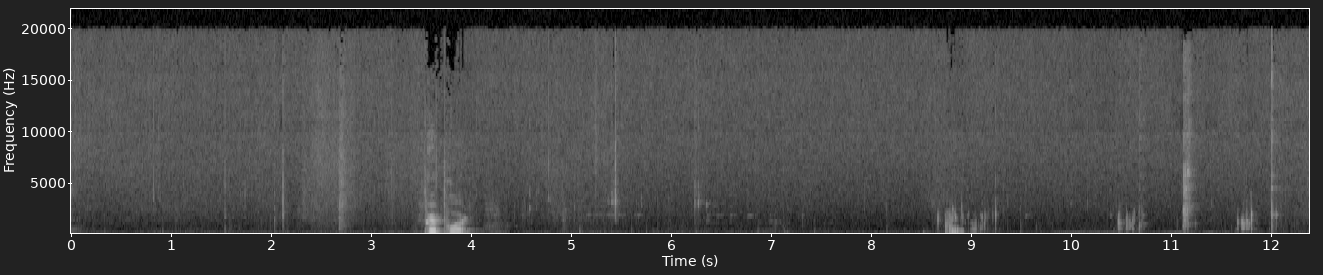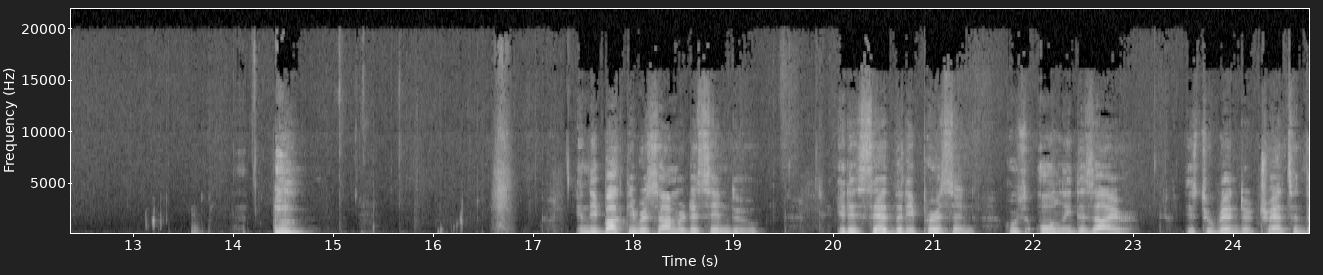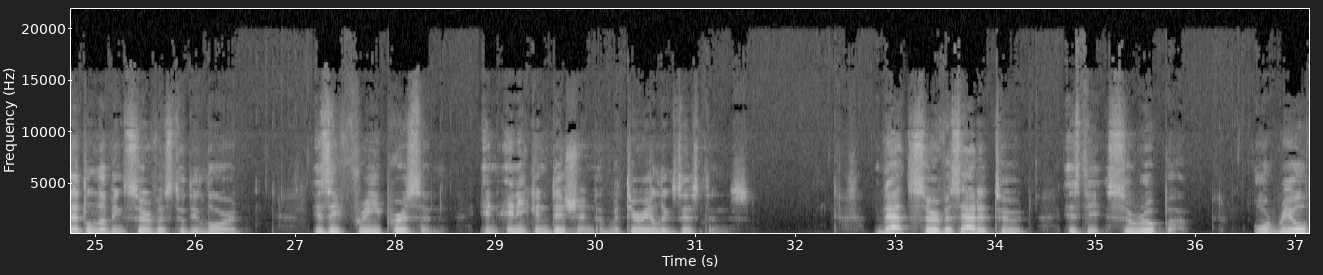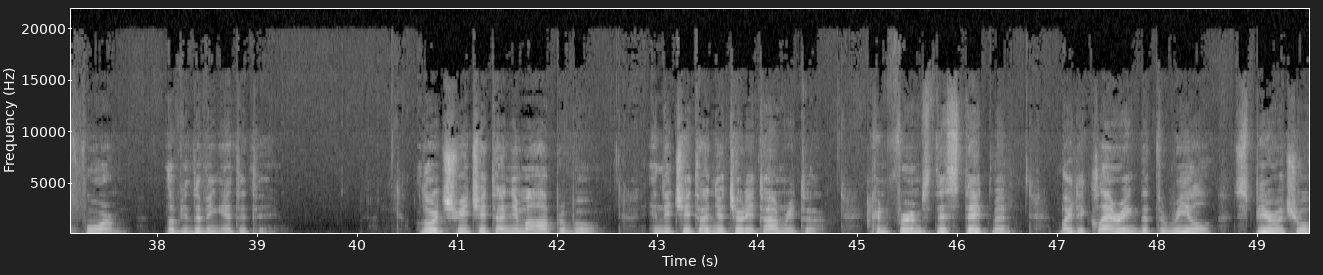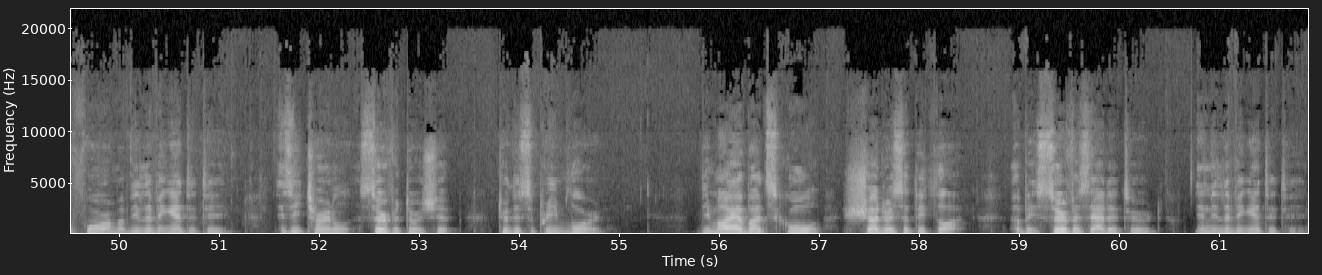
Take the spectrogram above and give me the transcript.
Purport the Bhakti Rasamrita Sindhu, it is said that a person whose only desire is to render transcendental loving service to the Lord is a free person in any condition of material existence. That service attitude is the Sarupa, or real form of the living entity. Lord Sri Chaitanya Mahaprabhu in the Chaitanya Charitamrita confirms this statement by declaring that the real spiritual form of the living entity is eternal servitorship to the Supreme Lord. The Mayavad school shudders at the thought of a service attitude in the living entity,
